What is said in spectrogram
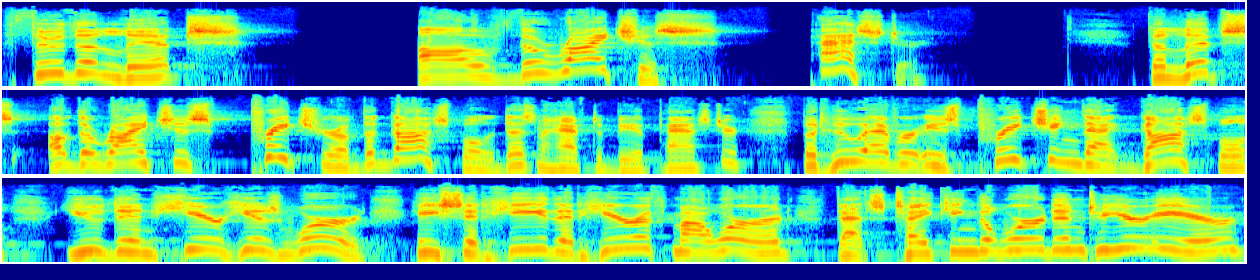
Through the lips of the righteous pastor, the lips of the righteous preacher of the gospel. It doesn't have to be a pastor, but whoever is preaching that gospel, you then hear his word. He said, He that heareth my word, that's taking the word into your ear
